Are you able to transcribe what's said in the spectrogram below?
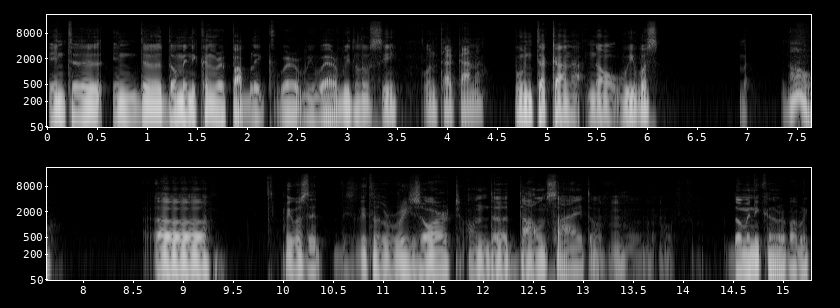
into in the Dominican Republic where we were with Lucy, Punta Cana. Punta Cana. No, we was no, uh, we was at this little resort on the downside of, Mhm, uh, of Dominican Republic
